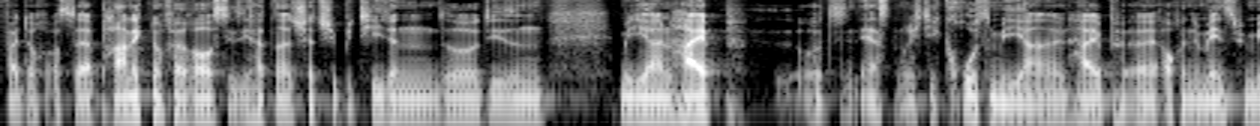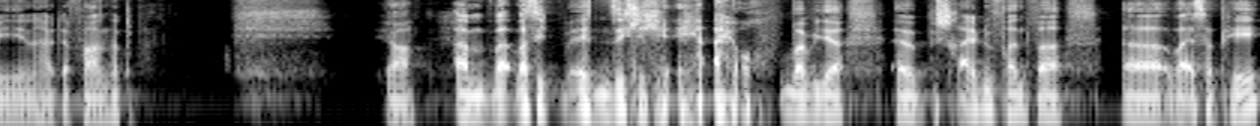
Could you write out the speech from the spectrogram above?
Vielleicht auch aus der Panik noch heraus, die sie hatten als ChatGPT, dann so diesen medialen Hype, den ersten richtig großen medialen Hype äh, auch in den Mainstream-Medien halt erfahren hat. Ja, ähm, was ich hinsichtlich AI auch mal wieder äh, beschreiben fand, war, äh, war SAP,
